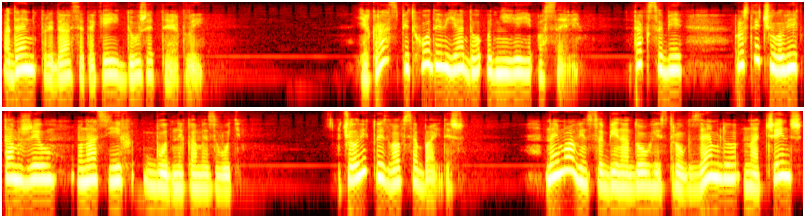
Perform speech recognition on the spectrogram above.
а день придався такий дуже теплий. Якраз підходив я до однієї оселі. Так собі простий чоловік там жив, у нас їх будниками звуть. Чоловік той звався Байдиш. Наймав він собі на довгий строк землю, на чинш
